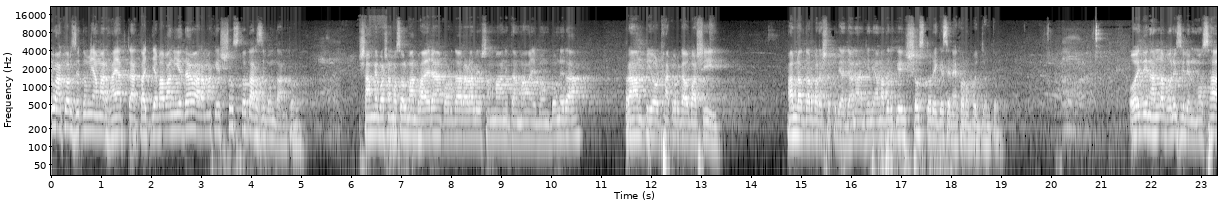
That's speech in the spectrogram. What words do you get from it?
দোয়া করছি, তুমি আমার হায়াতটা তজ্জাবা বানিয়ে দাও আর আমাকে সুস্থতার জীবন দান করো। সামনে বসা মুসলমান ভাইরা পর্দার আড়ালের সম্মানিতা মা এবং বোনেরা প্রাণপ্রিয় ঠাকুরগাঁওবাসী আল্লাহ দরবারে শুক্রিয়া জানায় যিনি আমাদেরকে সুস্থ রেখেছেন এখনও পর্যন্ত। ওই দিন আল্লাহ বলেছিলেন, মোসা,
